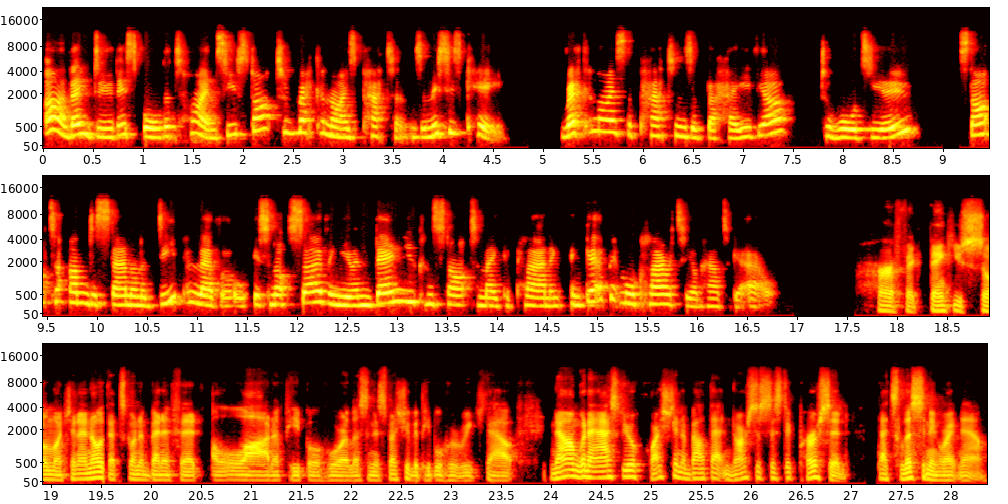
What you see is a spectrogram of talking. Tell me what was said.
Ah, they do this all the time. So you start to recognize patterns, and this is key. Recognize the patterns of behavior towards you. Start to understand on a deeper level it's not serving you, and then you can start to make a plan and, and get a bit more clarity on how to get out. Perfect. Thank you so much. And I know that's going to benefit a lot of people who are listening, especially the people who reached out. Now I'm going to ask you a question about that narcissistic person that's listening right now.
